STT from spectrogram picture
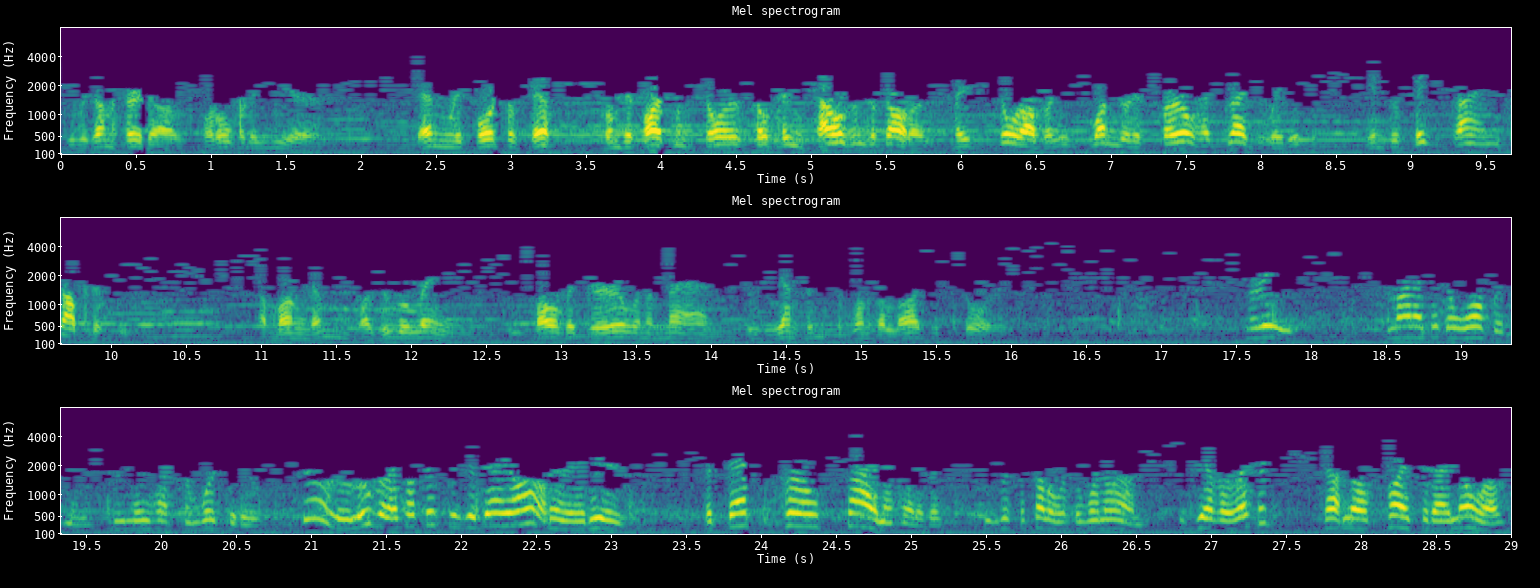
he was unheard of for over a year. Then reports of theft from department stores totaling thousands of dollars made store operatives wonder if Pearl had graduated into big-time shoplifting. Among them was Lulu Lane, who followed a girl and a man through the entrance of one of the largest stores. Marie, come on and take a walk with me. We may have some work to do. Sure, Lulu, but I thought this was your day off. Sure, it is. But that's Pearl Stein ahead of us. She's with the fellow with the one arm. Did you have a record? Got no price that I know of.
